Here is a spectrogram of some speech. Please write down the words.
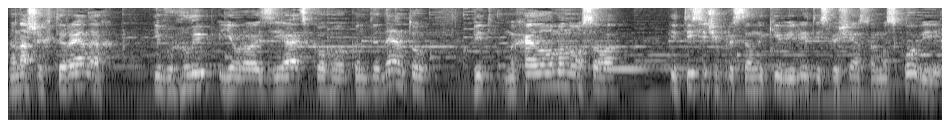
на наших теренах і вглиб євроазіатського континенту від Михайла Ломоносова і тисячі представників еліти священства Московії,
